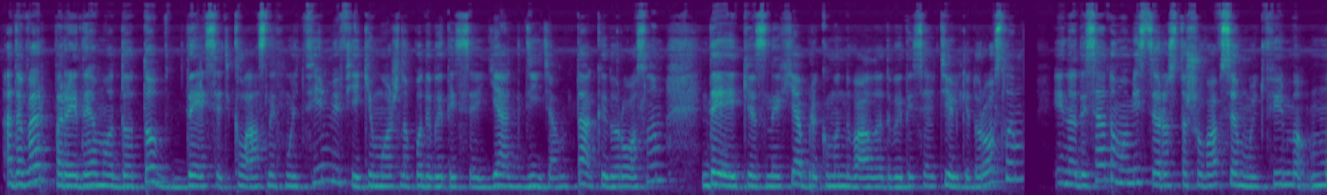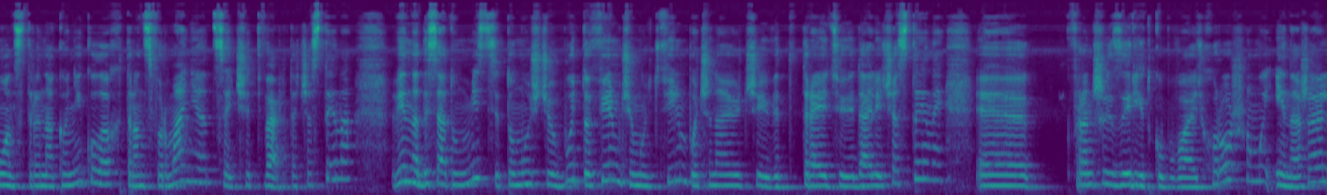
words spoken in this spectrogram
А тепер перейдемо до топ 10 класних мультфільмів, які можна подивитися як дітям, так і дорослим. Деякі з них я б рекомендувала дивитися тільки дорослим. І на 10-му місці розташувався мультфільм Монстри на канікулах. Трансформанія це четверта частина. Він на 10-му місці, тому що будь-то фільм чи мультфільм, починаючи від третьої далі частини. Е- Франшизи рідко бувають хорошими, і, на жаль,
